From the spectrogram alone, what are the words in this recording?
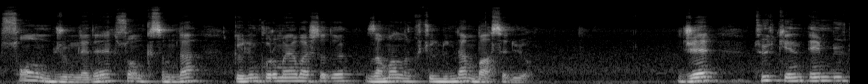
son cümlede, son kısımda gölün korumaya başladığı, zamanla küçüldüğünden bahsediyor. C. Türkiye'nin en büyük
